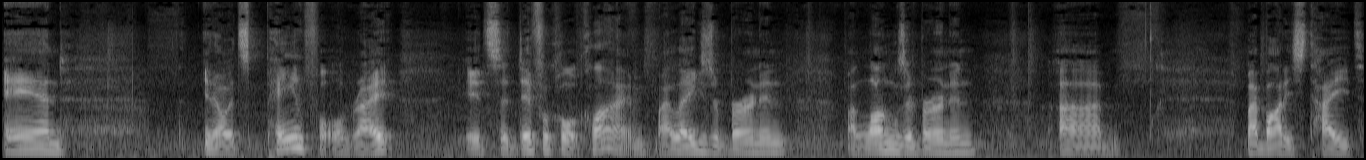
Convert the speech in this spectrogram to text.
And, you know, it's painful, right? It's a difficult climb. My legs are burning, my lungs are burning, um, my body's tight.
